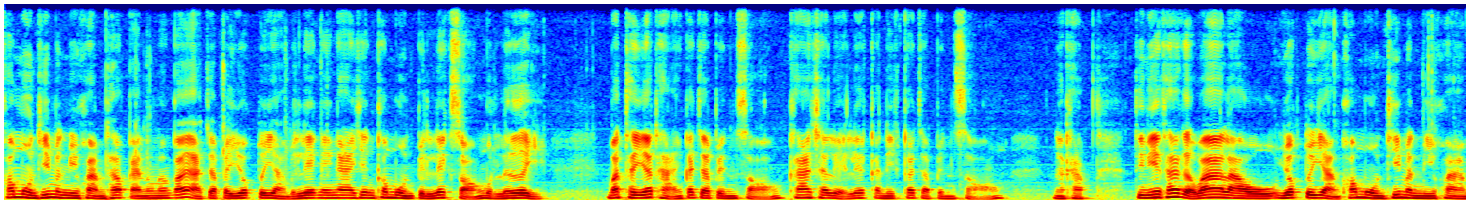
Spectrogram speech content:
ข้อมูลที่มันมีความเท่ากันน้องๆ ก็อาจจะไปยกตัวอย่างเป็นเลขง่ายๆ เช่นข้อมูลเป็นเลข 2 หมดเลย มัธยฐานก็จะเป็น 2 ค่าเฉลี่ยเลขคณิตก็จะเป็น 2 นะครับ ทีนี้ถ้าเกิดว่าเรายกตัวอย่างข้อมูลที่มันมีความ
